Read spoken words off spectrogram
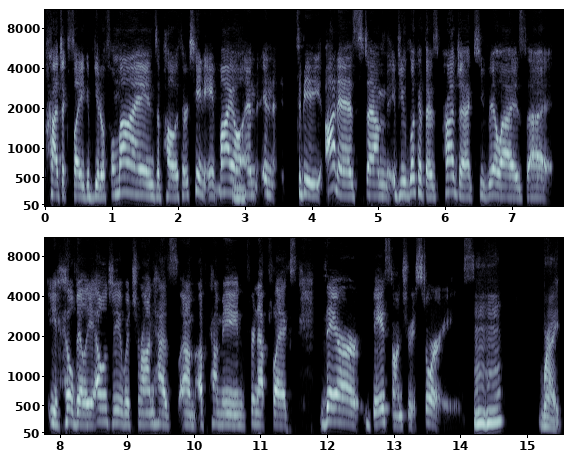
projects like Beautiful Minds, Apollo 13, Eight Mile, mm-hmm. and and to be honest, um, if you look at those projects, you realize that Hillbilly Elegy, which Ron has um, upcoming for Netflix, they are based on true stories. Mm-hmm. Right.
